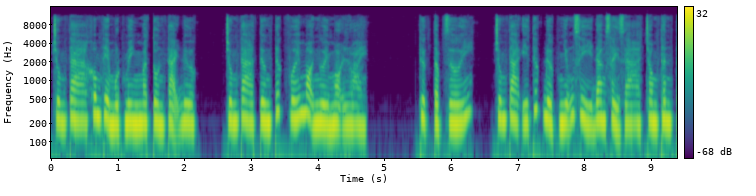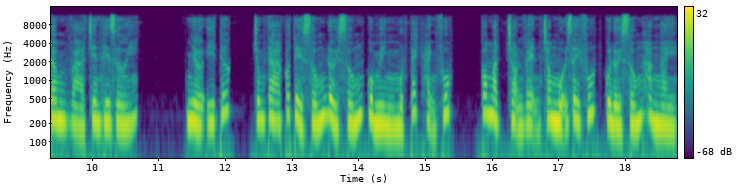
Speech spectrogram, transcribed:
Chúng ta không thể một mình mà tồn tại được, chúng ta tương tức với mọi người mọi loài. Thực tập giới, chúng ta ý thức được những gì đang xảy ra trong thân tâm và trên thế giới. Nhờ ý thức, chúng ta có thể sống đời sống của mình một cách hạnh phúc, có mặt trọn vẹn trong mỗi giây phút của đời sống hàng ngày,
